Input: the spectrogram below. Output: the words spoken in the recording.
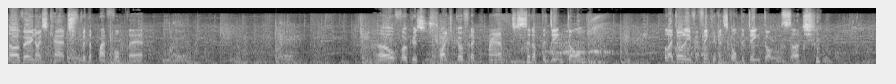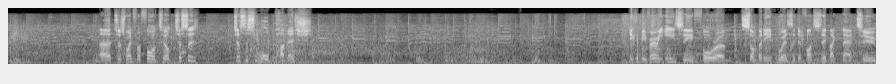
Oh, very nice catch with the platform there. Oh, Focus tried to go for the crab to set up the Ding Dong. But I don't even think if it's called the Ding Dong as such. uh, just went for forward tilt, just a, just a small punish. It can be very easy for um, somebody who has an advantage like that to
